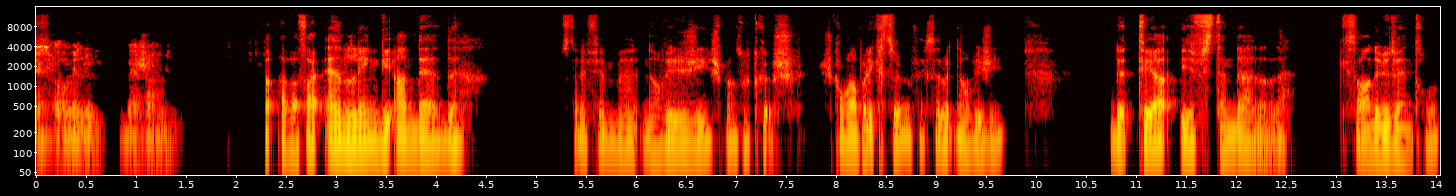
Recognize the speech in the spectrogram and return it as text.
Informe-nous, Benjamin. Ah, Elle va faire Handling the Undead. C'est un film euh, norvégien, je pense. En tout cas, je, je comprends pas l'écriture, fait que ça doit être norvégien. De Thea Yves Stendhal, qui sort en 2023.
